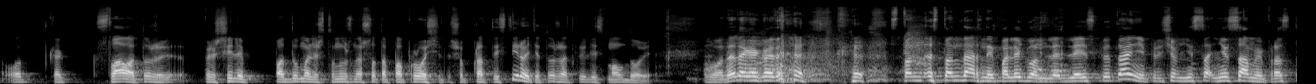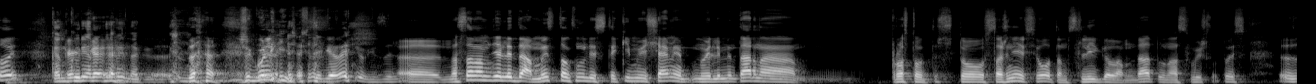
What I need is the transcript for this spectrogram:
вот как Слава тоже решили, подумали, что нужно что-то попроще, чтобы протестировать, и тоже открылись в Молдове. Вот, это какой-то стандартный полигон для, для испытаний, причем не, не самый простой. Конкурентный рынок. Да. Жигули, я же тебе говорил. Э, на самом деле, да, мы столкнулись с такими вещами, ну, элементарно, просто вот, что сложнее всего там с лигалом, да, у нас вышло. То есть э,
